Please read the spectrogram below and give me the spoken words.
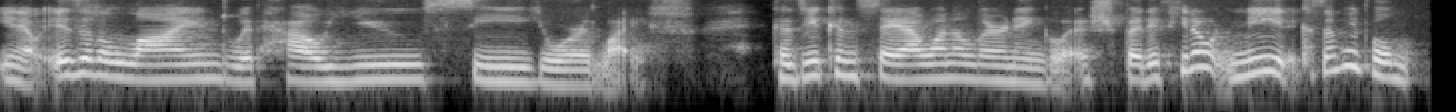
You know, is it aligned with how you see your life? Because you can say, I want to learn English, but if you don't need because some people,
